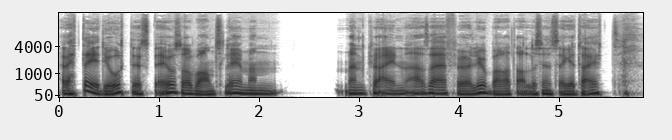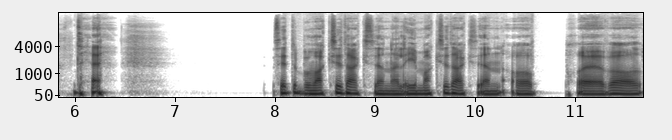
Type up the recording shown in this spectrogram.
jeg vet det er idiotisk, det er jo så barnslig, men men en, altså jeg føler jo bare at alle syns jeg er teit. Sitter på maxitaxien eller i maxitaxien og prøver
